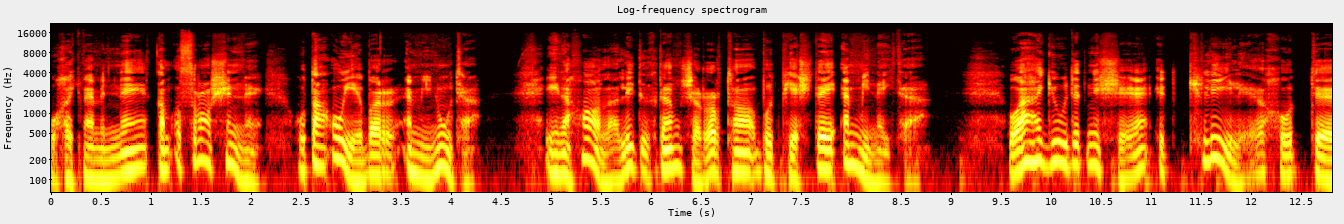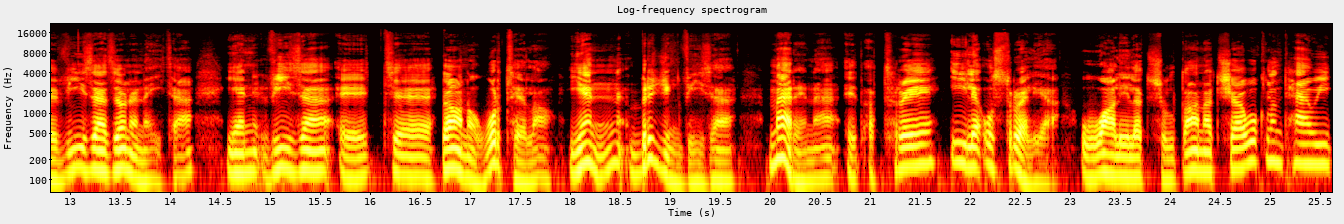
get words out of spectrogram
وخكمة مني قم اسراء شنة وطاعوية بر امينوتا إن حالا لتخدم شررتا بود بيشتي أمينيتا. وها جودة نشة إت كليلة خد فيزا زونانيتا. ين فيزا إت دانو ورتلا ين بريدجينج فيزا. مارنا إت أطري إلى أستراليا. واللة سلطانة شاوقلند هاوي.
